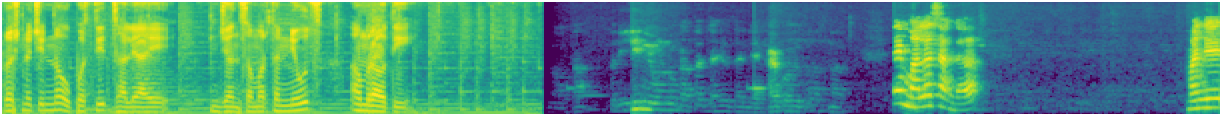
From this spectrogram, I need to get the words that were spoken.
प्रश्नचिन्ह उपस्थित झाले आहे. जनसमर्थन न्यूज अमरावती. नाही मला सांगा. म्हणजे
